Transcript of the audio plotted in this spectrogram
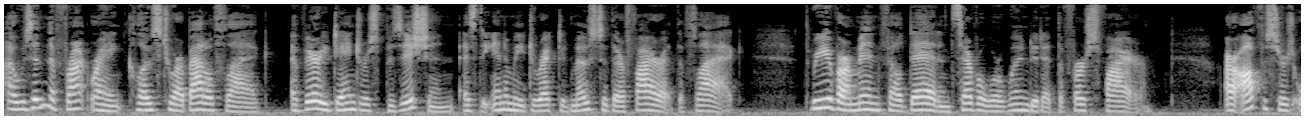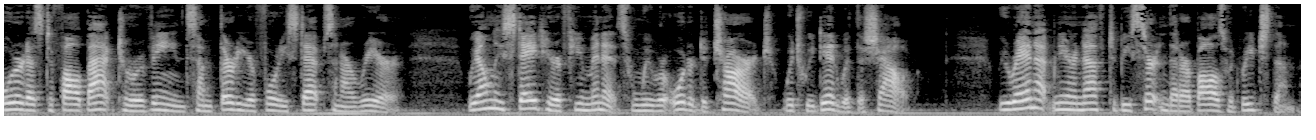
I was in the front rank close to our battle flag, a very dangerous position as the enemy directed most of their fire at the flag. Three of our men fell dead and several were wounded at the first fire. Our officers ordered us to fall back to a ravine some thirty or forty steps in our rear. We only stayed here a few minutes when we were ordered to charge, which we did with a shout. We ran up near enough to be certain that our balls would reach them.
